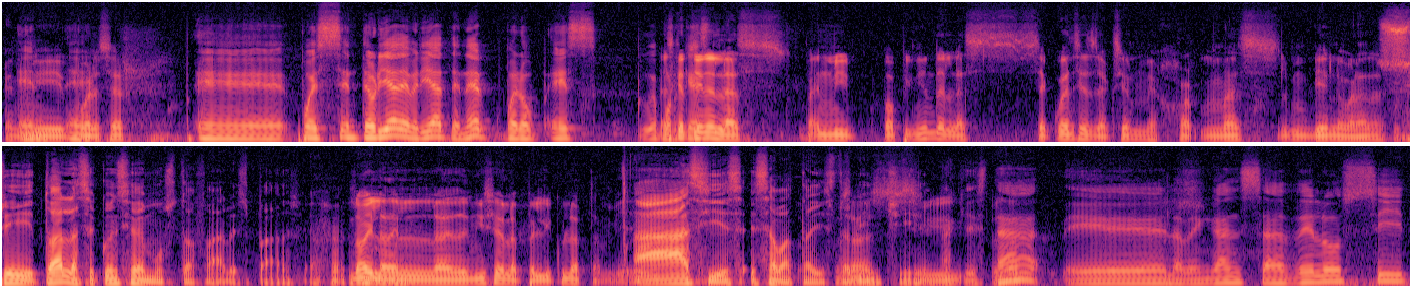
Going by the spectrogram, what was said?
En, En- mi eh, parecer. Eh, pues en teoría debería tener, pero es... Es porque que tiene las, en mi opinión, de las secuencias de acción mejor, más bien logradas. Sí, toda la secuencia de Mustafar es padre. Ajá. No, y la del, la del inicio de la película también. Ah, sí, es, esa batalla está O sea, bien sí, chida. Aquí está. eh, la venganza de los Sith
